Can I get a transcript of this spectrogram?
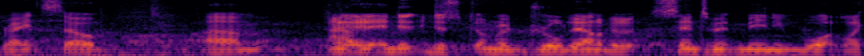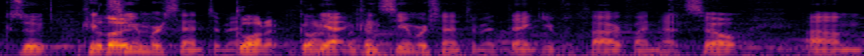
right? So. Um, and, and just I'm going to drill down a bit. Sentiment meaning what? Like, so for those- consumer sentiment. Got it. Got yeah, it. okay. consumer sentiment. Thank you for clarifying that. So, um,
